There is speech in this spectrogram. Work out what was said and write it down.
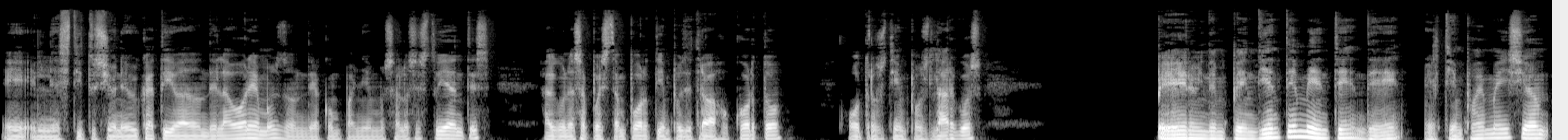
eh, la institución educativa donde laboremos, donde acompañemos a los estudiantes. Algunas apuestan por tiempos de trabajo corto, otros tiempos largos, pero independientemente de el tiempo de medición,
